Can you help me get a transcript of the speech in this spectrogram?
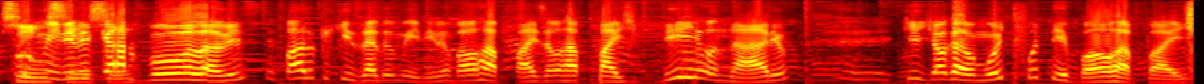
Sim, o menino sim, encabola, sim. fala o que quiser do menino, mas o rapaz é um rapaz bilionário que joga muito futebol, rapaz.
